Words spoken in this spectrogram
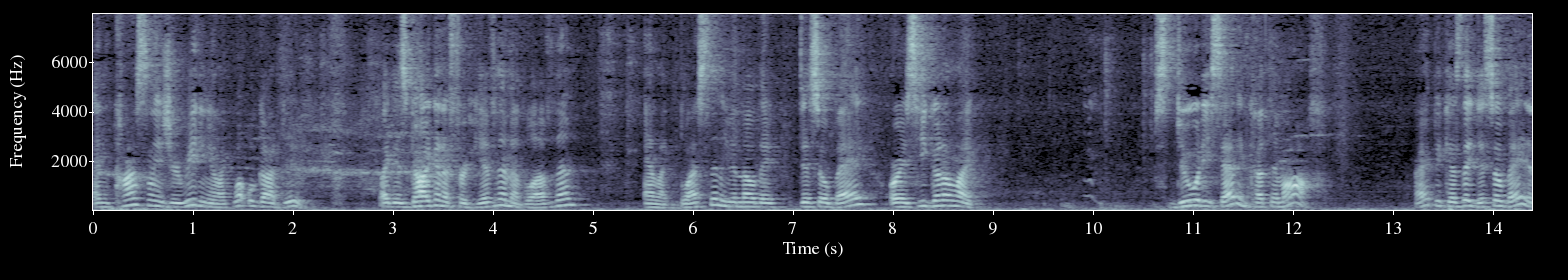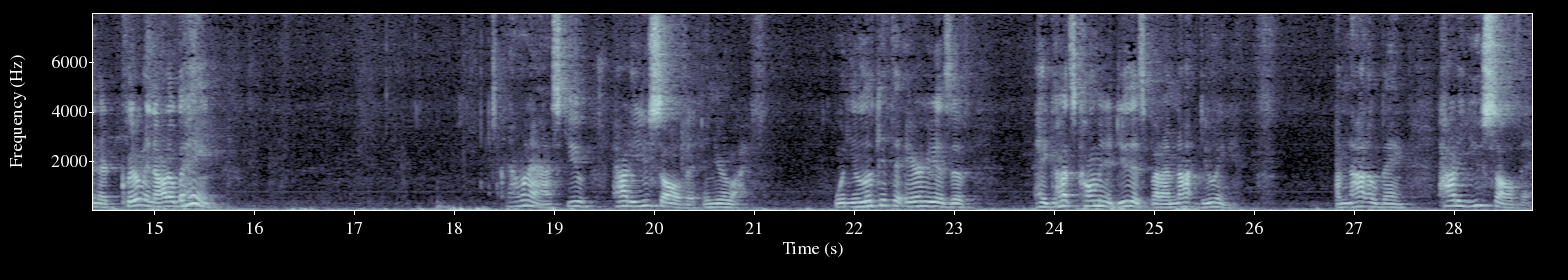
And constantly as you're reading, you're like, what will God do? Like, is God going to forgive them and love them and like bless them even though they disobey? Or is he going to like do what he said and cut them off? Right? Because they disobeyed and they're clearly not obeying. And I want to ask you, how do you solve it in your life? When you look at the areas of, hey, God's called me to do this, but I'm not doing it. I'm not obeying. How do you solve it?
